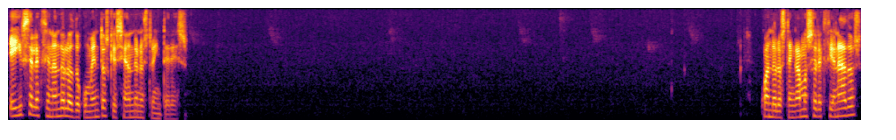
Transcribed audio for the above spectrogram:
e ir seleccionando los documentos que sean de nuestro interés. Cuando los tengamos seleccionados,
